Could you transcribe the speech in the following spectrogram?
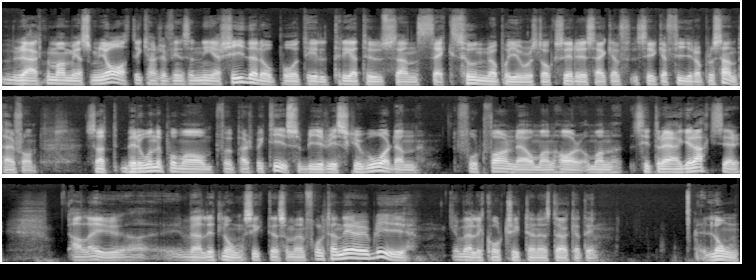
räknar man med som jag att det kanske finns en nedsida då på till 3600 på Eurostox så är det säkert cirka 4 procent härifrån. Så att beroende på vad man har för perspektiv så blir risk-rewarden fortfarande om man, har, om man sitter och äger aktier alla är ju eh, väldigt långsiktiga, men folk tenderar ju att bli väldigt kortsiktiga när det stökat till lång,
